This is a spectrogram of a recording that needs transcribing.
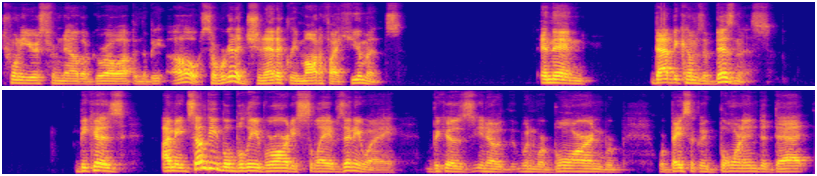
20 years from now, they'll grow up and they'll be, oh, so we're going to genetically modify humans. And then that becomes a business. Because, I mean, some people believe we're already slaves anyway, because, you know, when we're born, we're, we're basically born into debt.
